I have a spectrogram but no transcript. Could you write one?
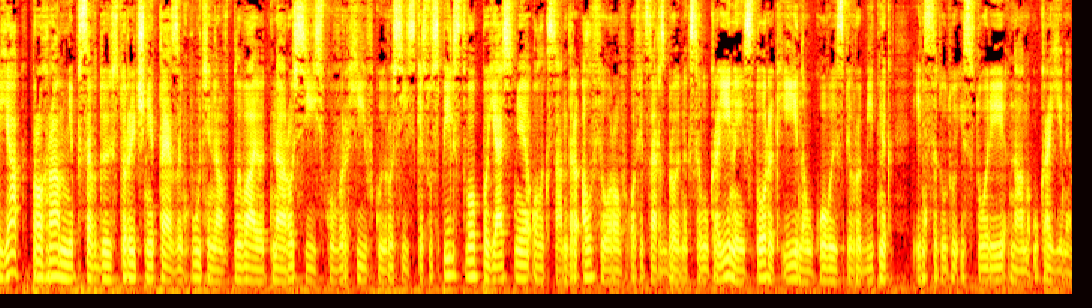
Як програмні псевдоісторичні тези Путіна впливають на російську верхівку і російське суспільство, пояснює Олександр Алфьоров, офіцер збройних сил України, історик і науковий співробітник Інституту історії НАН України.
